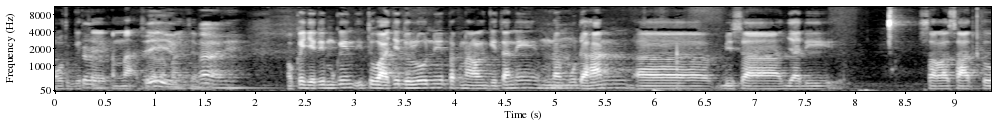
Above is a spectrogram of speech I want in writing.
waktu kita Betul. kena segala Iya, macam makanya. Oke, jadi mungkin itu aja dulu nih perkenalan kita nih. Mudah-mudahan eh, bisa jadi salah satu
